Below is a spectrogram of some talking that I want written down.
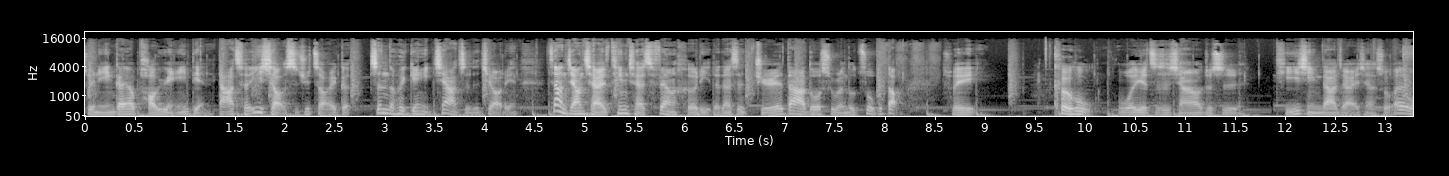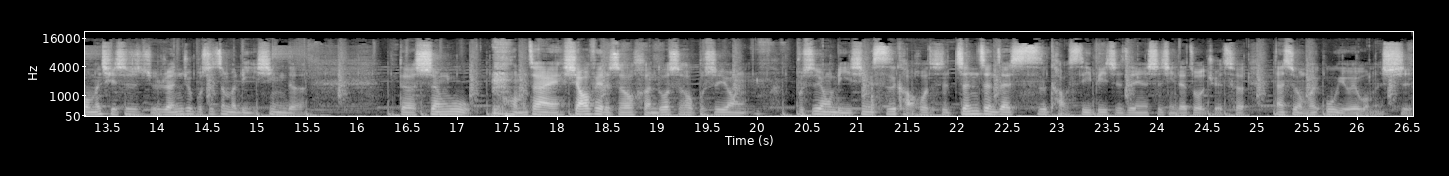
所以你应该要跑远一点，搭车一小时去找一个真的会给你价值的教练。这样讲起来听起来是非常合理的，但是绝大多数人都做不到。所以客户，我也只是想要就是提醒大家一下，说，哎，我们其实人就不是这么理性的。的生物，我们在消费的时候，很多时候不是用不是用理性思考，或者是真正在思考 CP 值这件事情在做决策，但是我们会误以为我们是，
